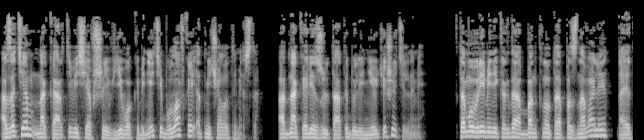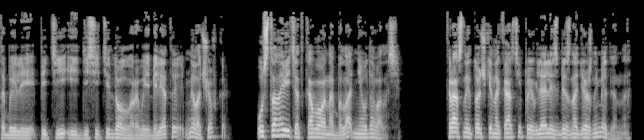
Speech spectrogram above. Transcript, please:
а затем на карте, висевшей в его кабинете, булавкой отмечал это место. Однако результаты были неутешительными. К тому времени, когда банкноты опознавали, а это были 5- и 10-долларовые билеты, мелочевка, установить, от кого она была, не удавалось. Красные точки на карте появлялись безнадежно медленно,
